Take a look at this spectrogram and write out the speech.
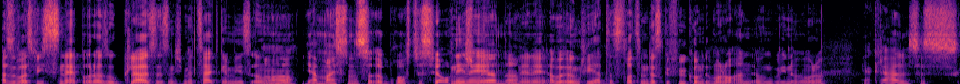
Also was wie Snap oder so, klar ist es nicht mehr zeitgemäß irgendwo. Aha. Ja, meistens äh, brauchst du es ja auch Nee, nicht nee, mehr, ne? nee, nee, aber irgendwie hat das trotzdem, das Gefühl kommt immer noch an irgendwie, ne, oder? Ja klar, das ist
